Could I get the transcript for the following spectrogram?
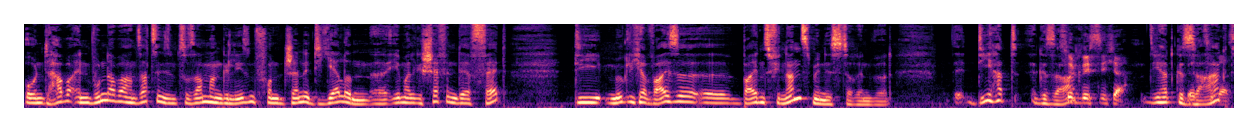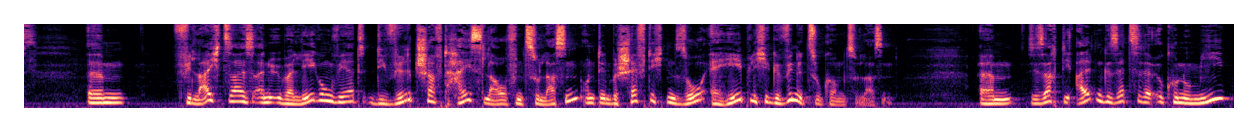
Und habe einen wunderbaren Satz in diesem Zusammenhang gelesen von Janet Yellen, äh, ehemalige Chefin der Fed, die möglicherweise äh, Bidens Finanzministerin wird. Äh, Die hat gesagt, Ziemlich sicher. die hat gesagt, ähm, vielleicht sei es eine Überlegung wert, die Wirtschaft heiß laufen zu lassen und den Beschäftigten so erhebliche Gewinne zukommen zu lassen. Ähm, sie sagt, die alten Gesetze der Ökonomie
